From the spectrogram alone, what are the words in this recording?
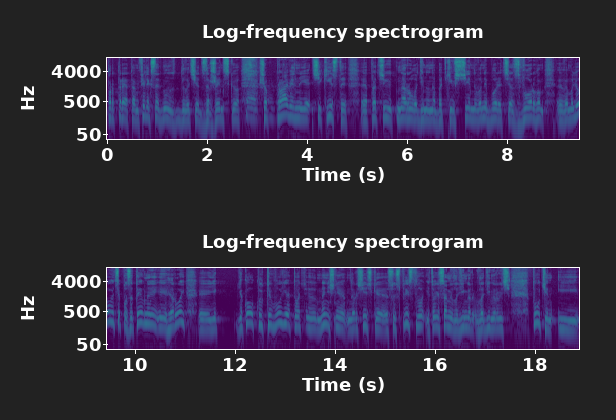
портрет там, Фелікса Едмундовича Дзержинського, що правильні чекісти працюють на родину, на батьківщину, вони борються з ворогом. Вимальовується позитивний герой, е, як- якого культивує то, е, нинішнє російське суспільство і той самий Владимир Владимирович Путін. І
